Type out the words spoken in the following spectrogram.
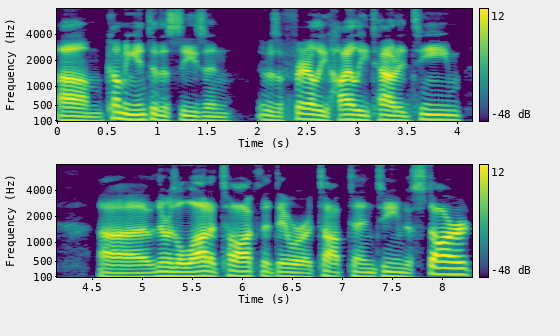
um, coming into the season, it was a fairly highly touted team. Uh, there was a lot of talk that they were a top ten team to start.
